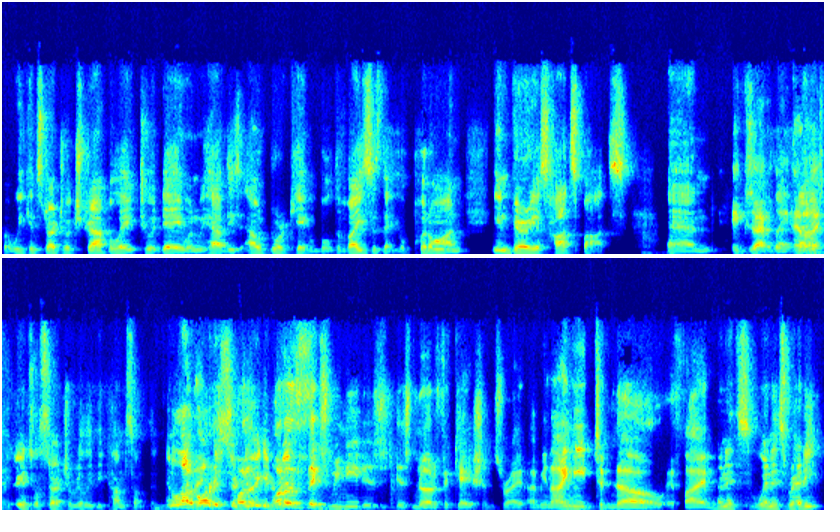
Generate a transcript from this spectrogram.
but we can start to extrapolate to a day when we have these outdoor capable devices that you'll put on in various hotspots and exactly you know, that, and that I, experience will start to really become something. And a lot of artists are doing it one right. of the things we need is is notifications right? I mean i need to know if i when it's when it's ready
